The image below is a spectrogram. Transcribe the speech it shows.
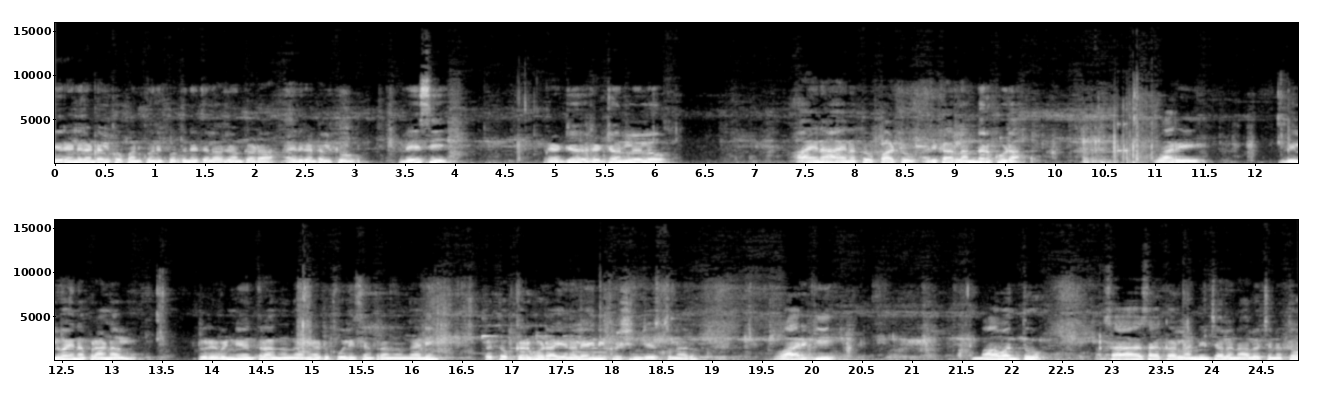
ఏ రెండు గంటలకు పనుకొని పొద్దున్నే తెల్లవారుజాము కూడా ఐదు గంటలకు లేచి రెడ్ జో రెడ్ జోన్లలో ఆయన ఆయనతో పాటు అధికారులందరూ కూడా వారి విలువైన ప్రాణాలను ఇటు రెవెన్యూ యంత్రాంగం కానీ అటు పోలీస్ యంత్రాంగం కానీ ప్రతి ఒక్కరు కూడా ఎనలేని కృషిని చేస్తున్నారు. వారికి మా వంతు సహాయ సహకారాలు అందించాలన్న ఆలోచనతో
